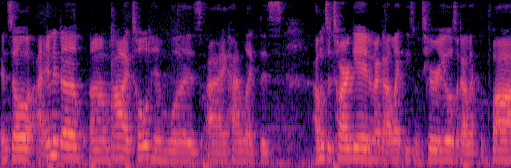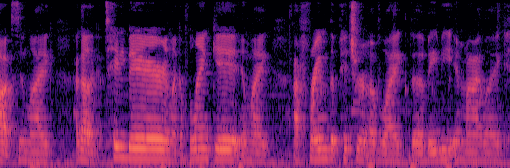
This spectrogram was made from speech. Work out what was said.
And so I ended up, um, how I told him was I had like this, I went to Target and I got like these materials. I got like the box and like I got like a teddy bear and like a blanket and like I framed the picture of like the baby in my like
